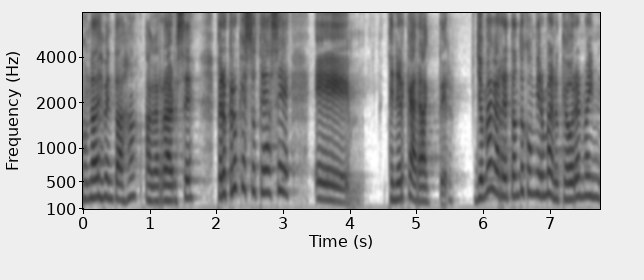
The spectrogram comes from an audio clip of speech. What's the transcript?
una desventaja, agarrarse. Pero creo que eso te hace eh, tener carácter. Yo me agarré tanto con mi hermano que ahora no hay...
